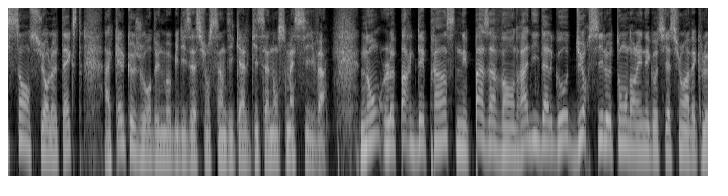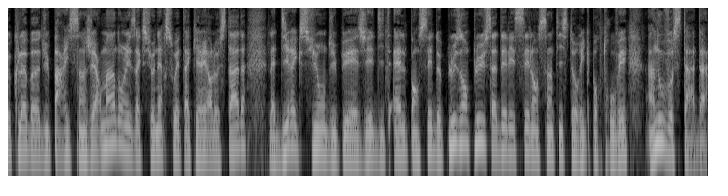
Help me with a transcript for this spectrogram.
sur le texte à quelques jours d'une mobilisation syndicale qui s'annonce massive. Non, le Parc des Princes n'est pas à vendre. Anne Hidalgo durcit le ton dans les négociations avec le club du Paris Saint-Germain dont les actionnaires souhaitent acquérir le stade. La direction du PSG dit elle penser de plus en plus à délaisser l'enceinte historique pour trouver un nouveau stade.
